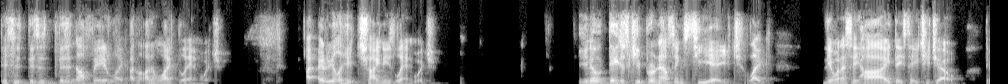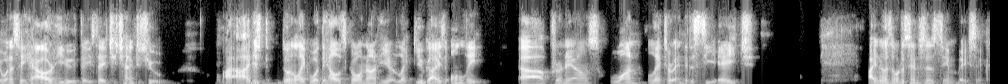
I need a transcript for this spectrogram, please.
This is this is this is not fair. Like I don't I don't like the language. I, I really hate Chinese language. You know, they just keep pronouncing ch. Like they want to say hi, they say chichao. They want to say how are you, they say chichang chichu. I, I just don't like what the hell is going on here. Like you guys only uh, pronounce one letter and it is ch. I know some of the sentences seem basic.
